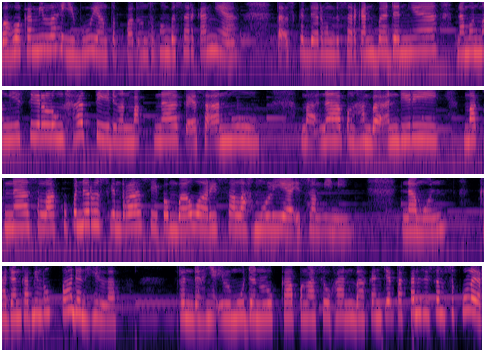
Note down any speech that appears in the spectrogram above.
bahwa kamilah ibu yang tepat untuk membesarkannya. Tak sekedar membesarkan badannya, namun mengisi relung hati dengan makna keesaanmu, makna penghambaan diri, makna selaku penerus generasi pembawa risalah mulia Islam ini. Namun, kadang kami lupa dan hilaf rendahnya ilmu dan luka pengasuhan bahkan cetakan sistem sekuler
